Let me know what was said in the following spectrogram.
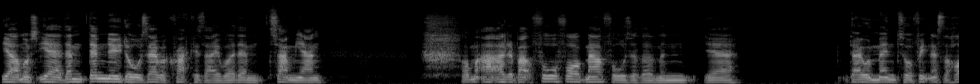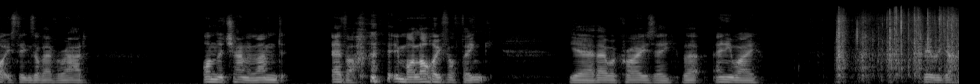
Yeah, I must, yeah, them, them noodles, they were crackers they were. Them Samyang. I had about four or five mouthfuls of them and yeah they were mental. I think that's the hottest things I've ever had on the channel and ever in my life, I think. Yeah, they were crazy. But anyway, here we go.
